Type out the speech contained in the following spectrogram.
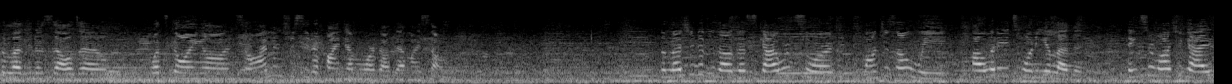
the Legend of Zelda, what's going on. So I'm interested to find out more about that myself. The Legend of Zelda Skyward Sword launches on Wii, holiday 2011. Thanks for watching, guys.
